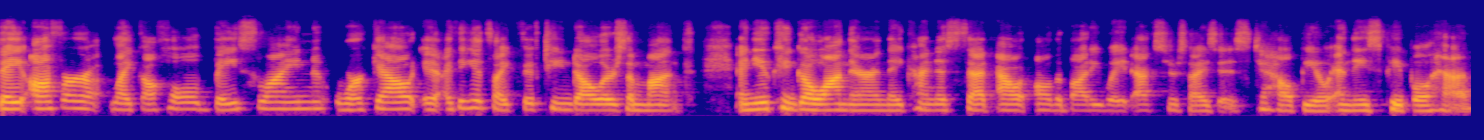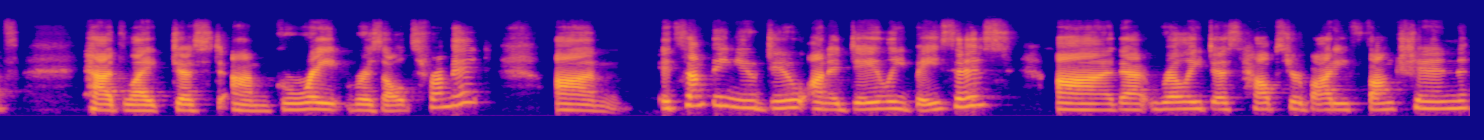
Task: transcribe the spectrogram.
they offer like a whole baseline workout. I think it's like $15 a month. And you can go on there and they kind of set out all the body weight exercises to help you. And these people have had like just um, great results from it. Um, it's something you do on a daily basis uh, that really just helps your body function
